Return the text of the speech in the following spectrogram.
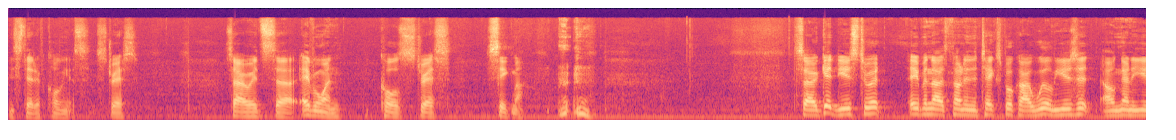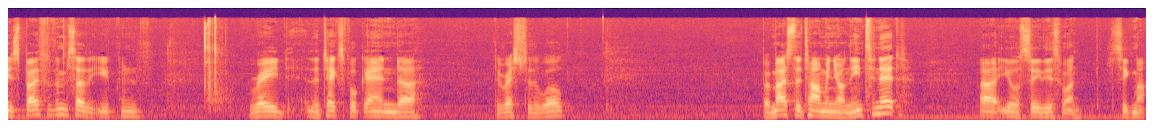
instead of calling it stress. So it's uh, everyone calls stress sigma. so get used to it. Even though it's not in the textbook, I will use it. I'm going to use both of them so that you can read the textbook and uh, the rest of the world. But most of the time when you're on the internet, uh, you'll see this one, sigma.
